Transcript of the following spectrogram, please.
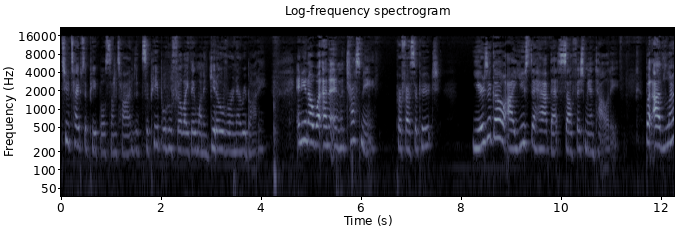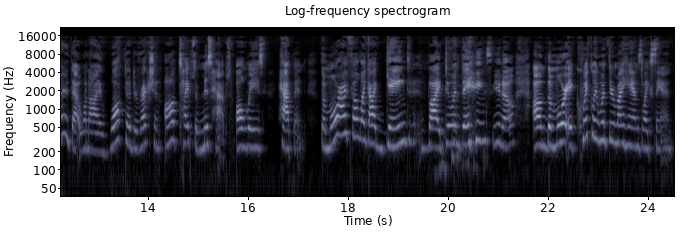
two types of people sometimes it's the people who feel like they want to get over on everybody and you know what and, and trust me professor pooch years ago i used to have that selfish mentality but I've learned that when I walked a direction, all types of mishaps always happened. The more I felt like I gained by doing things, you know, um, the more it quickly went through my hands like sand.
